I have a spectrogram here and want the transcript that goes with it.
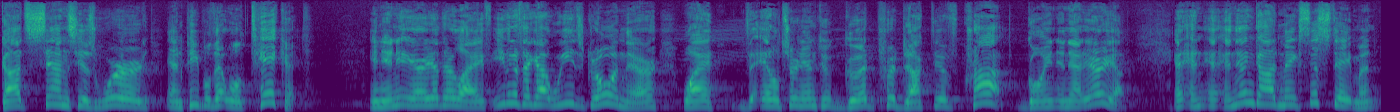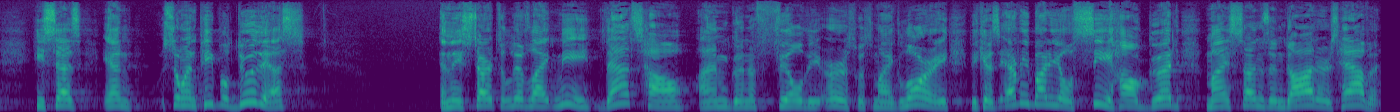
God sends His word, and people that will take it in any area of their life, even if they got weeds growing there, why it'll turn into good, productive crop going in that area. And, and, and then God makes this statement. He says, and so when people do this and they start to live like me, that's how I'm going to fill the earth with my glory because everybody will see how good my sons and daughters have it,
